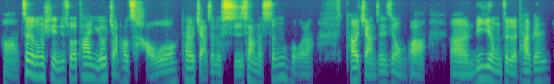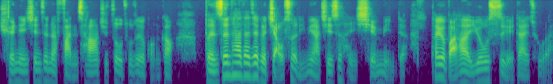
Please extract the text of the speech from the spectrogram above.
啊，这个东西你就说他有讲到潮哦，他有讲这个时尚的生活啦，他有讲这种啊呃利用这个他跟全年先生的反差去做出这个广告。本身他在这个角色里面啊，其实很鲜明的，他又把他的优势给带出来。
